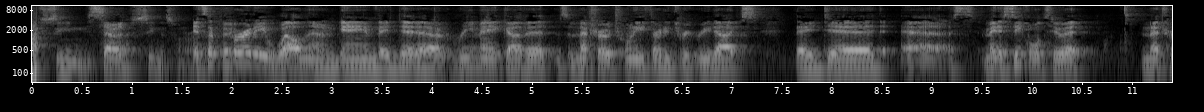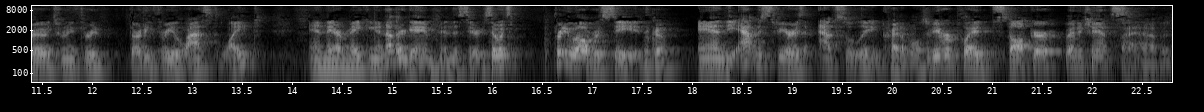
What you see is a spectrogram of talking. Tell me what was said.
I've seen. So I've seen this one. It's a pretty well-known game. They did a remake of it. It's a Metro 2033 Redux. They did uh, made a sequel to it, Metro 2033 Last Light, and they are making another game in the series. So it's pretty well received. Okay. And the atmosphere is absolutely incredible. Have you ever played Stalker by any chance? I haven't.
